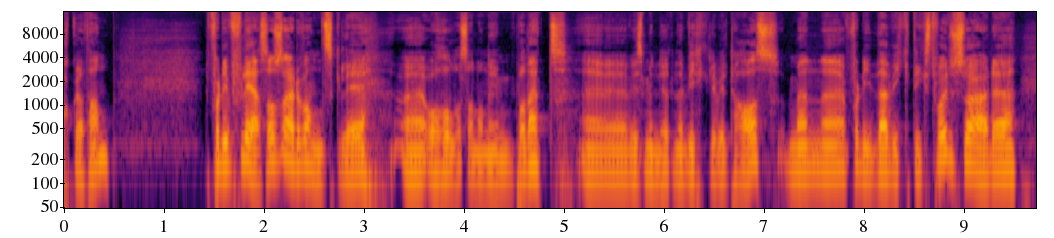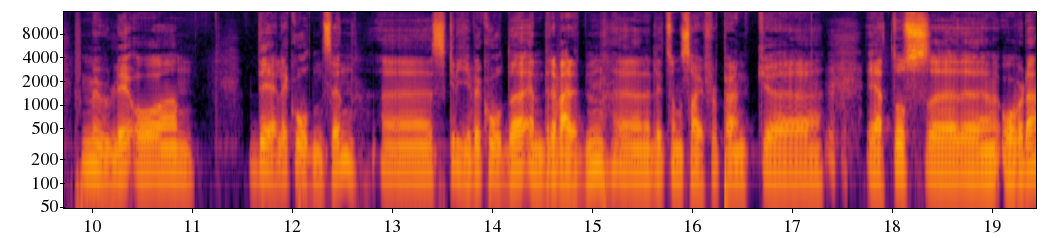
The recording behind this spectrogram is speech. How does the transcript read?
akkurat han. For de fleste av oss er det vanskelig uh, å holde oss anonyme på nett, uh, hvis myndighetene virkelig vil ta oss. Men uh, fordi det er viktigst for, så er det mulig å dele koden sin, skrive kode, endre verden. litt sånn cypherpunk-etos over det.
